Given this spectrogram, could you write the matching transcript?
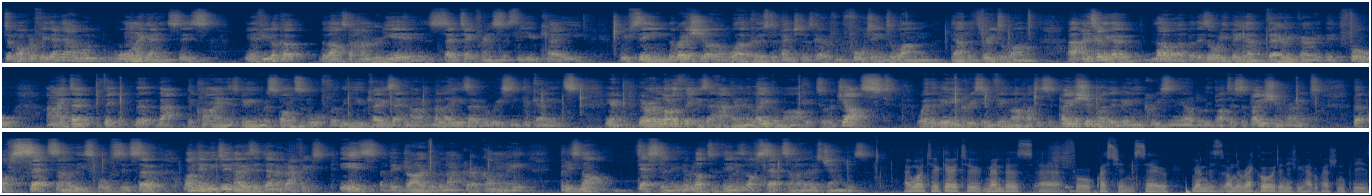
demography. The only thing I would warn against is, you know, if you look at the last 100 years, so take for instance the UK, we've seen the ratio of workers to pensioners go from 14 to 1 down to 3 to 1. Uh, and it's going to go lower, but there's already been a very, very big fall. And I don't think that that decline has been responsible for the UK's economic malaise over recent decades. You know, there are a lot of things that happen in the labour market to adjust, whether it be an increase in female participation, whether it be an increase in the elderly participation rate, that offset some of these forces. So one thing we do know is that demographics is a big driver of the macroeconomy, but it's not destiny. There are lots of things that offset some of those changes. I want to go to members uh, for questions. So remember, this is on the record, and if you have a question, please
